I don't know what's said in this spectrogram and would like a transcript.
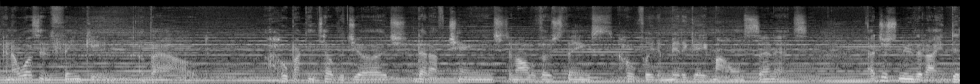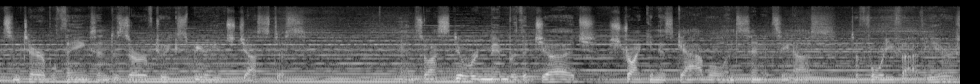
and I wasn't thinking about, I hope I can tell the judge that I've changed and all of those things, hopefully to mitigate my own sentence. I just knew that I did some terrible things and deserved to experience justice. And so I still remember the judge striking his gavel and sentencing us to 45 years.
